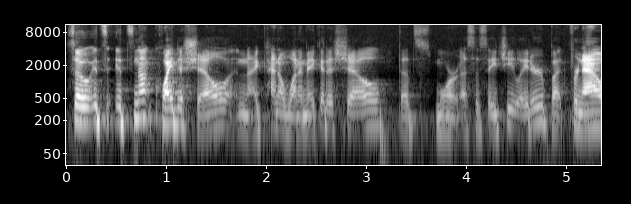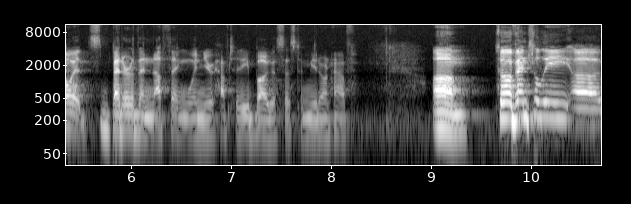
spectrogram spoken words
So it's, it's not quite a shell, and I kind of want to make it a shell that's more SSHy later, but for now it's better than nothing when you have to debug a system you don't have. Um, so eventually uh,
